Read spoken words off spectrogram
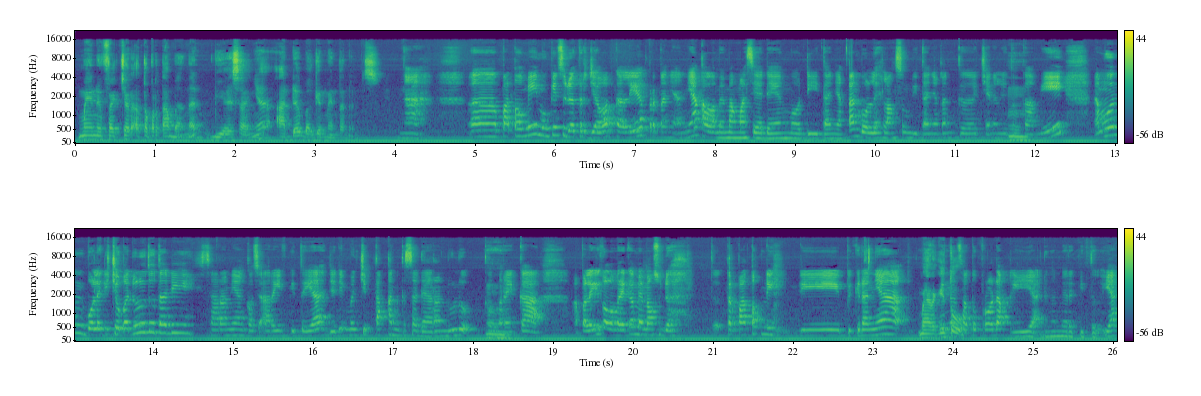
manufacture atau pertambangan biasanya ada bagian maintenance. Nah, eh, Pak Tommy mungkin sudah terjawab kali ya pertanyaannya. Kalau memang masih ada yang mau ditanyakan, boleh langsung ditanyakan ke channel YouTube Hmm. kami. Namun boleh dicoba dulu tuh tadi sarannya Coach Arif gitu ya. Jadi menciptakan kesadaran dulu ke Hmm. mereka. Apalagi kalau mereka memang sudah terpatok nih di pikirannya Merek itu. satu produk, iya dengan merek itu ya.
